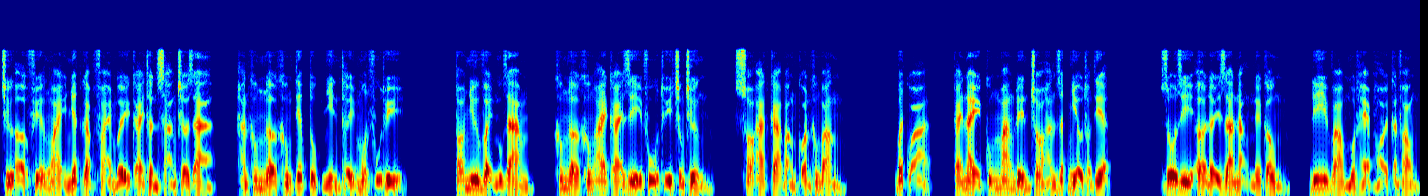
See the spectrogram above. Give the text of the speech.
chứ ở phía ngoài nhất gặp phải mấy cái thần sáng trở ra, hắn không ngờ không tiếp tục nhìn thấy một phù thủy. To như vậy ngục giam, không ngờ không ai cái gì phù thủy trong chừng, so hạt cả bằng còn không bằng. Bất quá cái này cũng mang đến cho hắn rất nhiều thuận tiện. Dồ di ở đẩy ra nặng nề cổng, đi vào một hẹp hòi căn phòng.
